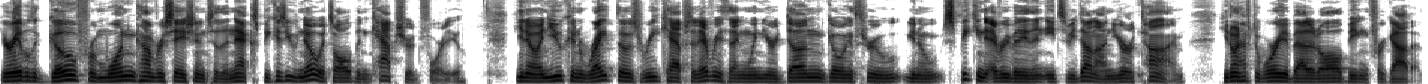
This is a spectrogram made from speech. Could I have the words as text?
You're able to go from one conversation to the next because you know it's all been captured for you. You know, and you can write those recaps and everything when you're done going through, you know, speaking to everybody that needs to be done on your time. You don't have to worry about it all being forgotten.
